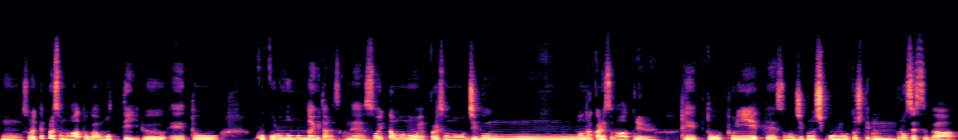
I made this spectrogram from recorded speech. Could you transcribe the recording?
うん、うん、それってやっぱりそのアートが持っている、えっ、ー、と、心の問題みたいなんですかね、うん、そういったものをやっぱりその自分の中にそのアートを、えー、えーと取り入れて、その自分の思考に落としていくってプロセスが、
